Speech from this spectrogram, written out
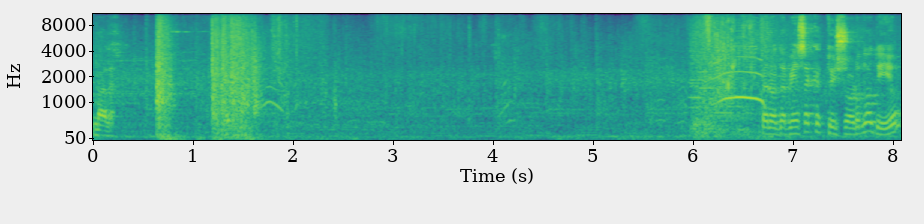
Vale. ¿Pero te piensas que estoy sordo, tío?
